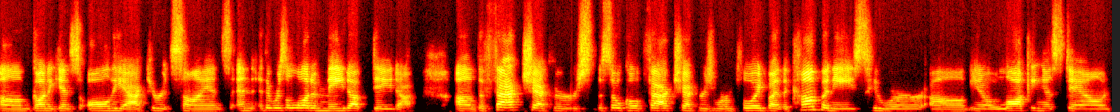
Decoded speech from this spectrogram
um, gone against all the accurate science. And there was a lot of made up data. Uh, the fact checkers, the so called fact checkers, were employed by the companies who were, um, you know, locking us down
